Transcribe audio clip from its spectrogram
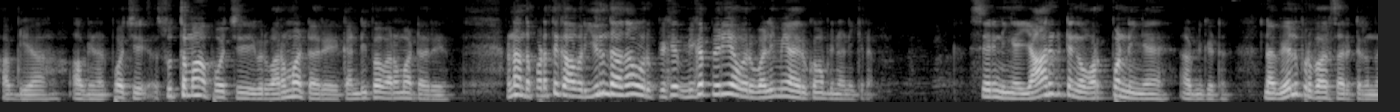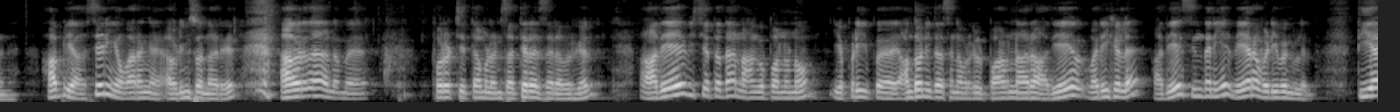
அப்படியா? அப்படின்னாரு போச்சு. சுத்தமாக போச்சு. இவர் வரமாட்டார். கண்டிப்பாக வரமாட்டார். ஆனால் அந்த படத்துக்கு அவர் இருந்தால் தான் ஒரு மிக மிகப்பெரிய ஒரு வலிமையாக இருக்கும் அப்படின்னு நினைக்கிறேன். சரி நீங்கள் யாருக்கிட்டங்க ஒர்க் பண்ணீங்க? அப்படின்னு கேட்டார். நான் வேலுப்பிரபாகர் சார்கிட்ட இருந்தேங்க. அப்படியா? சரிங்க வரேங்க அப்படின்னு சொன்னார். அவர் தான் நம்ம புரட்சி தமிழன் சத்யராஜ் சார் அவர்கள். அதே விஷயத்தை தான் நாங்கள் பண்ணணும். எப்படி இப்போ அந்தோனிதாசன் அவர்கள் பாடினாரோ அதே வரிகளை அதே சிந்தனையை வேறு வடிவங்களில் தீயா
